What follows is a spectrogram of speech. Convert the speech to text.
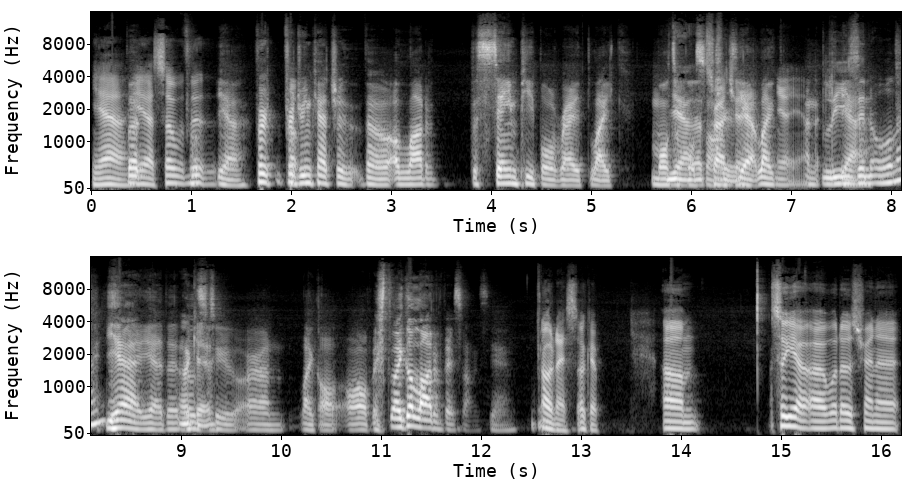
yeah. but yeah. So For- the, yeah. For for Oh. Dreamcatcher though, a lot of the same people write like multiple that's songs. true. Yeah, like Yeah, yeah. an- LEEZ yeah. and Olan? Yeah, yeah, the, Okay. those two are on like all all of this, like a lot of their songs. Yeah. Oh, nice. Okay. Um, so yeah, uh, what I was trying to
